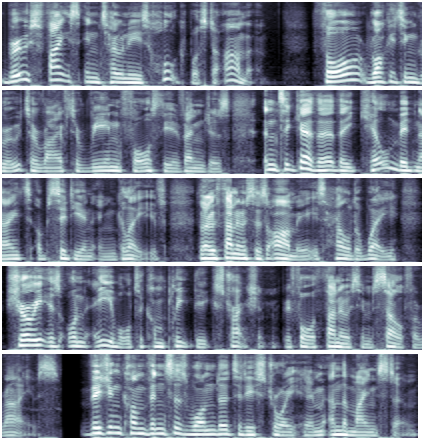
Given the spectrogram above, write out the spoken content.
Bruce fights in Tony's Hulkbuster armor. Thor, Rocket, and Groot arrive to reinforce the Avengers, and together they kill Midnight, Obsidian, and Glaive. Though Thanos' army is held away, Shuri is unable to complete the extraction before Thanos himself arrives. Vision convinces Wanda to destroy him and the Mind Stone,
